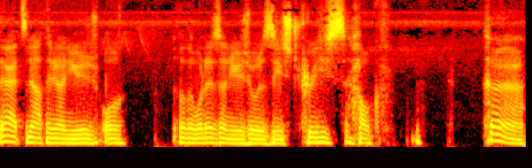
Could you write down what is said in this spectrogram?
That's nothing unusual. Although what is unusual is these trees. How Huh.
